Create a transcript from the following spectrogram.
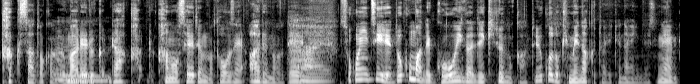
格差とかが生まれる可能性というのも当然あるので、はい、そこについてどこまで合意ができるのかということを決めなくてはいけないんですね。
